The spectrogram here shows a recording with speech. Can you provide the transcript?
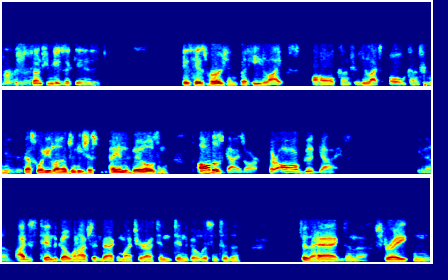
version of country music is is his version, but he likes all country. He likes old country music. That's what he loves, and he's just paying the bills. And all those guys are. They're all good guys. You know, I just tend to go when I'm sitting back in my chair. I tend tend to go listen to the to the Hags and the Strait and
